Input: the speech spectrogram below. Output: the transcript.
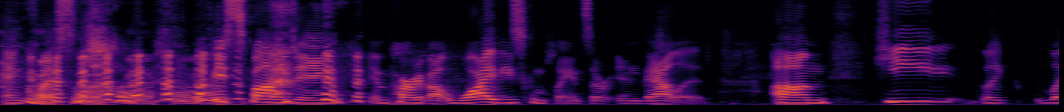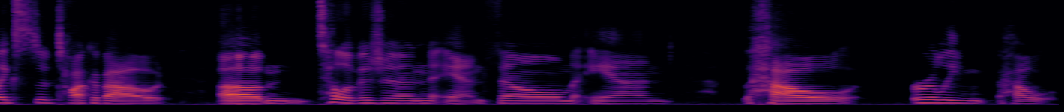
and questlove responding in part about why these complaints are invalid um, he like likes to talk about um, television and film and how early how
